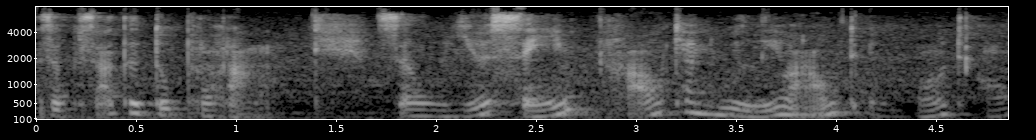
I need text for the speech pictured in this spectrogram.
записати ту програму. So you see, how can we leave out a word or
